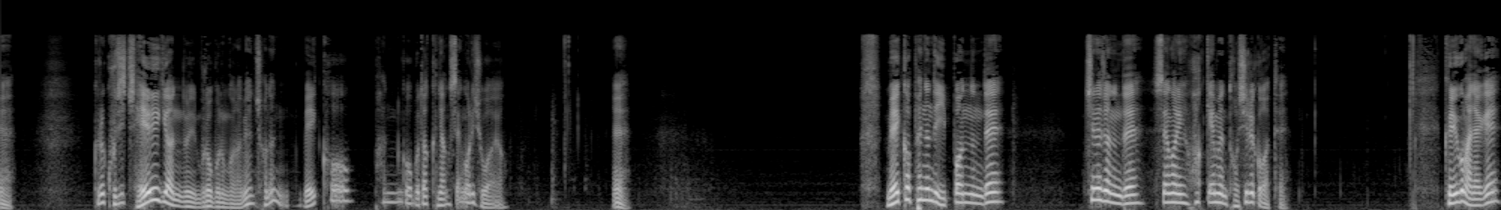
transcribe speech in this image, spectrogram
예. 그리고 굳이 제 의견을 물어보는 거라면 저는 메이크업 한 거보다 그냥 쌩얼이 좋아요. 예. 메이크업 했는데 이뻤는데 친해졌는데 쌩얼이 확 깨면 더 싫을 것 같아. 그리고 만약에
